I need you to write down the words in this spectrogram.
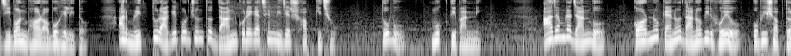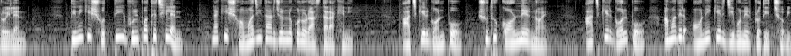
জীবনভর অবহেলিত, আর মৃত্যুর আগে পর্যন্ত দান করে গেছেন নিজের সব কিছু তবু মুক্তি পাননি। আজ আমরা জানব, কর্ণ কেন দানবীর হয়েও অভিশপ্ত রইলেন? তিনি কি সত্যিই ভুল পথে ছিলেন, নাকি সমাজই তার জন্য কোনো রাস্তা রাখেনি? আজকের গল্প শুধু কর্ণের নয়, আজকের গল্প আমাদের অনেকের জীবনের প্রতিচ্ছবি।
